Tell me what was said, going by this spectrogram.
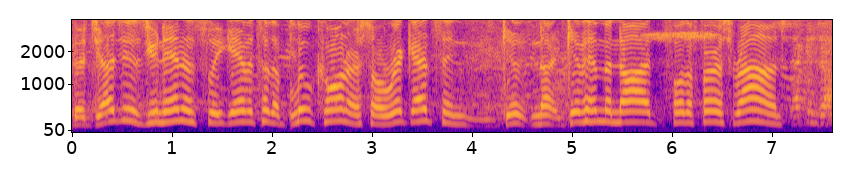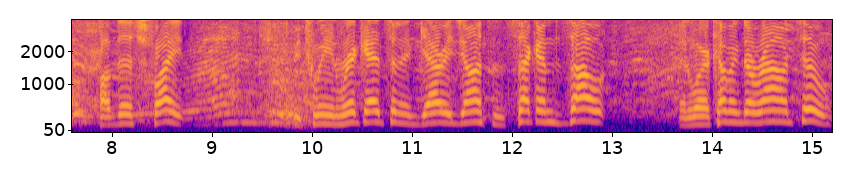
The judges unanimously gave it to the blue corner, so Rick Edson give, give him the nod for the first round of this fight between Rick Edson and Gary Johnson. Seconds out, and we're coming to round two.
